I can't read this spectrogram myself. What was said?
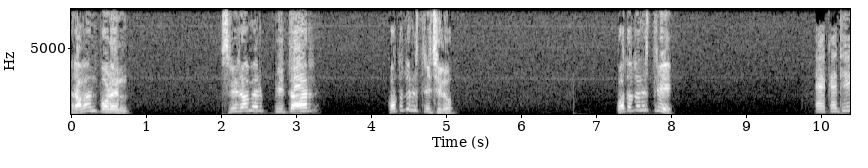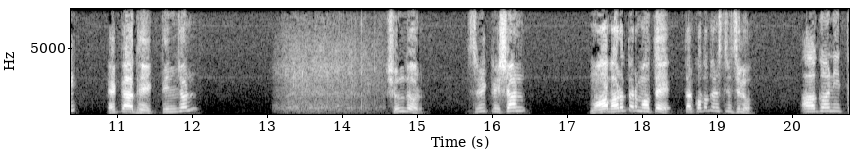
রামায়ণ পড়েন, শ্রীরামের পিতার কতজন স্ত্রী ছিল? কতজন স্ত্রী? একাধিক? একাধিক। তিনজন? সুন্দর। শ্রীকৃষ্ণ মহাভারতের মতে তার কতজন স্ত্রী ছিল? অগণিত।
